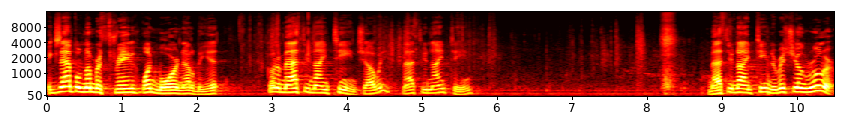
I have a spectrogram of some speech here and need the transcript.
Example number three, one more and that'll be it. Go to Matthew 19, shall we? Matthew 19. Matthew 19, the rich young ruler.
